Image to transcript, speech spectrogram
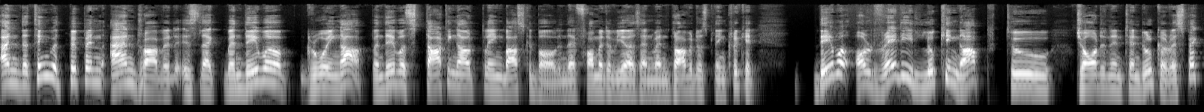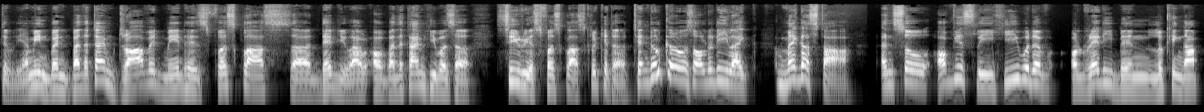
And the thing with Pippen and Dravid is like when they were growing up, when they were starting out playing basketball in their formative years, and when Dravid was playing cricket, they were already looking up to Jordan and Tendulkar, respectively. I mean, when by the time Dravid made his first class uh, debut, or, by the time he was a serious first class cricketer, Tendulkar was already like a megastar. And so obviously he would have already been looking up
